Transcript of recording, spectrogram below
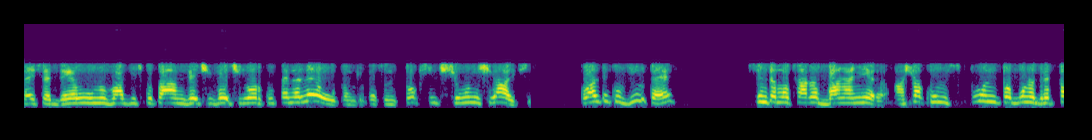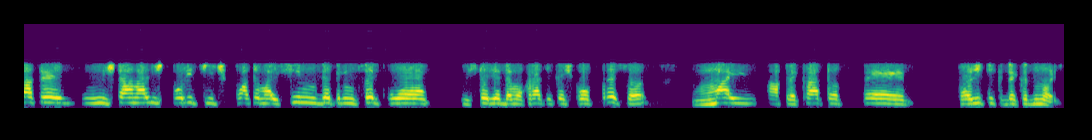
PSD-ul nu va discuta în vecii vecilor cu PNL-ul, pentru că sunt toxici și unii și alții. Cu alte cuvinte, suntem o țară bananieră. Așa cum spun pe bună dreptate niște analiști politici, poate mai fiind de prin țări cu o istorie democratică și cu o presă mai aplecată pe politic decât noi.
